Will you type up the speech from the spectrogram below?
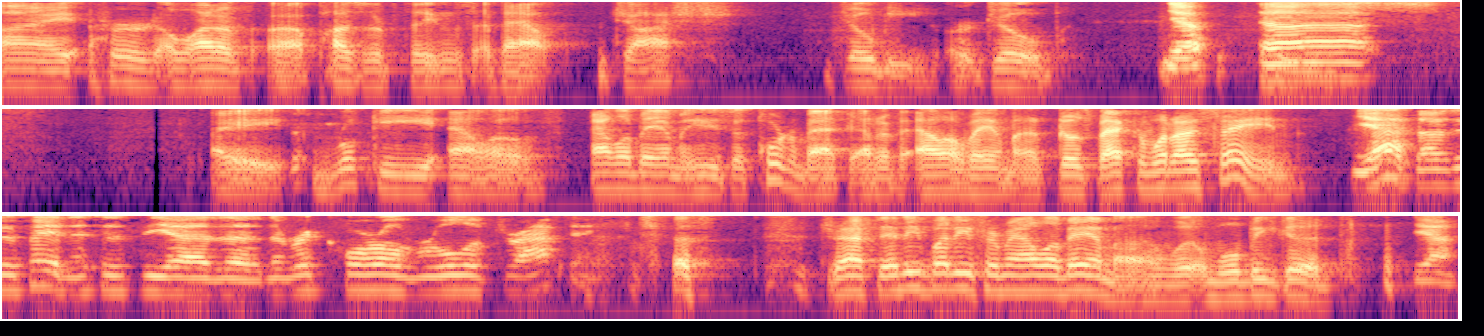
I heard a lot of uh, positive things about Josh Joby or Job. Yep. Uh, a rookie out of Alabama. He's a quarterback out of Alabama. It goes back to what I was saying. yeah. So I was going to say this is the uh, the the Rick Coral rule of drafting. Just draft anybody from Alabama. We'll, we'll be good. Yeah.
